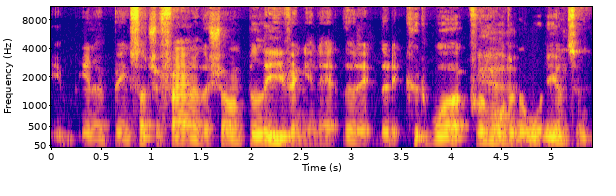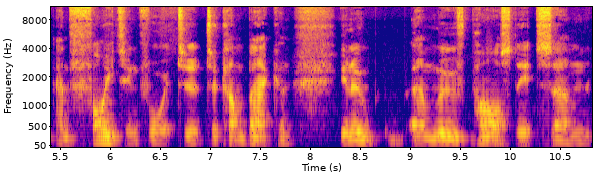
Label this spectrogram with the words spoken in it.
you know being such a fan of the show and believing in it that it that it could work for yeah. a modern audience and, and fighting for it to to come back and you know uh, move past its um,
